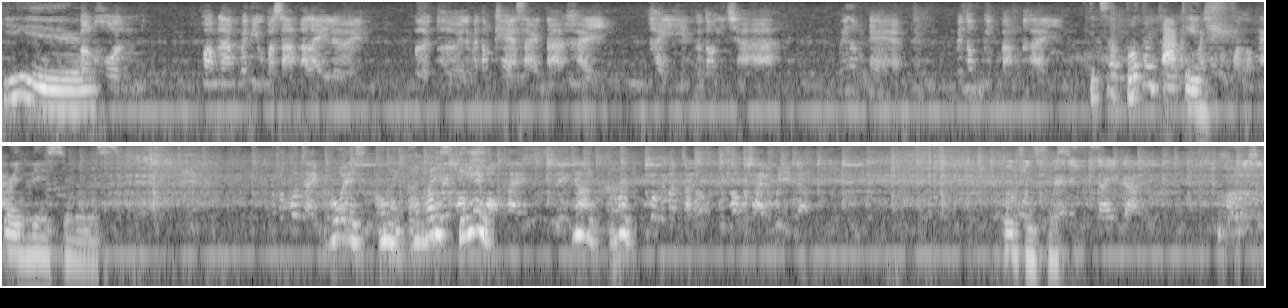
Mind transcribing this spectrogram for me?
here. บางคนความรักไม่มีอุปสรรคอะไรเลย เปิดเผยและไม่ต้องแคร์สายตาใคร ใครเห็นก็ต้องอิจฉา ไม่ต้องแอบ ไม่ต้องปิดบังใคร It's a total package for this series. ต้องเข้าใจ Who is? Oh my god, what is ไม่ this? บอกใครเรื่อง Oh การ my god. Oh คนถึงแม้ Jesus. จะอยู่ใกล้กันความรู้สึก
